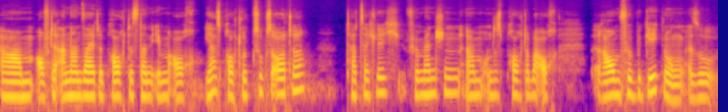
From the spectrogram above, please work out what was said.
Ähm, auf der anderen Seite braucht es dann eben auch, ja, es braucht Rückzugsorte tatsächlich für Menschen ähm, und es braucht aber auch Raum für Begegnungen. Also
